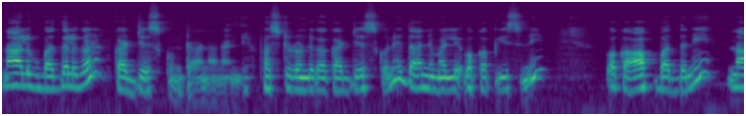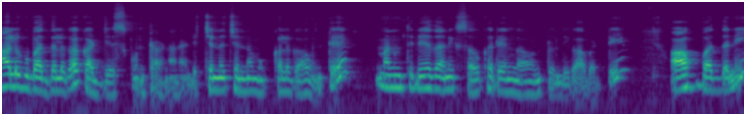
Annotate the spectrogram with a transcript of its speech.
నాలుగు బద్దలుగా కట్ చేసుకుంటానండి ఫస్ట్ రెండుగా కట్ చేసుకొని దాన్ని మళ్ళీ ఒక పీస్ని ఒక హాఫ్ బద్దని నాలుగు బద్దలుగా కట్ చేసుకుంటానండి చిన్న చిన్న ముక్కలుగా ఉంటే మనం తినేదానికి సౌకర్యంగా ఉంటుంది కాబట్టి హాఫ్ బద్దని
